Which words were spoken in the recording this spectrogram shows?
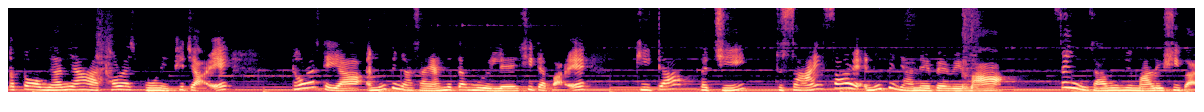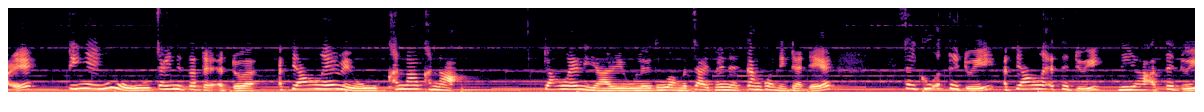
တော်တော်များများက Taurus ဘုန်းတွေဖြစ်ကြတယ်။ Taurus တွေကအမှုပညာဆိုင်ရာနှစ်သက်မှုတွေလည်းရှိတတ်ပါတယ်။ဂီတ၊ပကြီး၊ဒီဇိုင်းစတဲ့အမှုပညာနယ်ပယ်တွေမှာစိတ်ဝင်စားမှုမြင့်မားလေးရှိပါတယ်။တည်ငြိမ်မှုကိုကြိုက်နှစ်သက်တဲ့အတွက်အပြောင်းလဲတွေကိုခဏခဏပြောင်းလဲနေရာတွေကိုလည်းသူကမကြိုက်ဘဲနဲ့ကန့်ကွက်နေတတ်တယ်။စိတ်ကူးအသစ်တွေအပြောင်းလဲအသစ်တွေနေရာအသစ်တွေ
